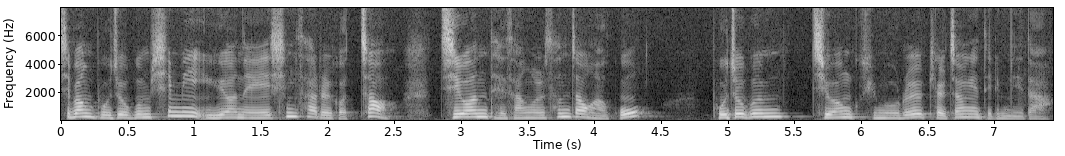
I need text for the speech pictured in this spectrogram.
지방보조금 심의위원회의 심사를 거쳐 지원 대상을 선정하고 보조금 지원 규모를 결정해 드립니다.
